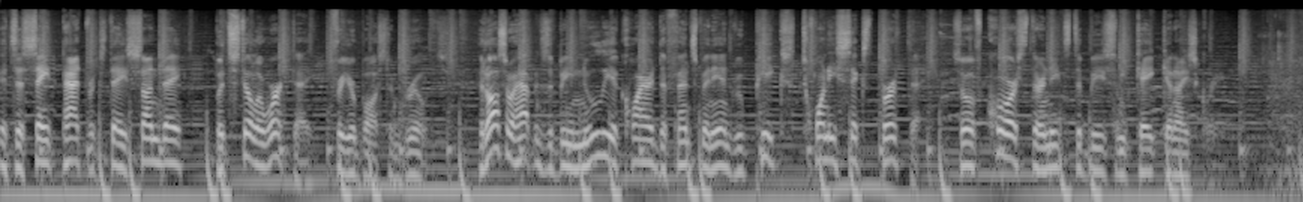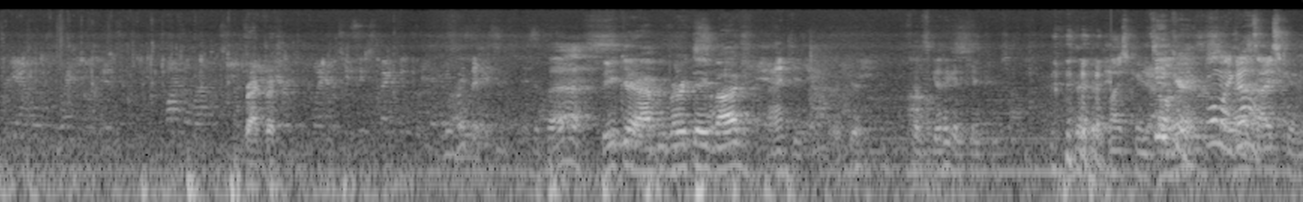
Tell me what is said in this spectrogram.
It's a St. Patrick's Day Sunday, but still a workday for your Boston Bruins. It also happens to be newly acquired defenseman Andrew Peeke's 26th birthday, so of course there needs to be some cake and ice cream. Breakfast. DK, happy birthday, bud. Thank you. Feels good to get a cake for yourself. Ice cream. Oh my god. Ice cream.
